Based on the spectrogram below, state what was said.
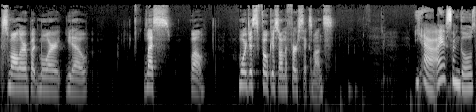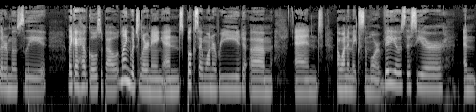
smaller but more you know less well more just focused on the first six months? Yeah i have some goals that are mostly like I have goals about language learning and books I want to read. Um, and I want to make some more videos this year, and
